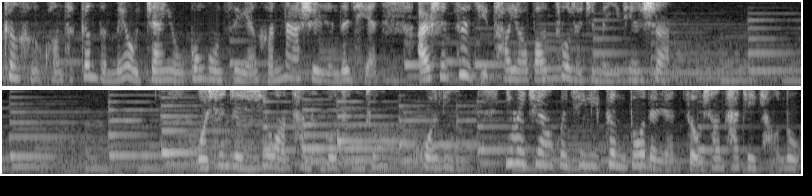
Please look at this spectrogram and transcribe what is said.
更何况他根本没有占用公共资源和纳税人的钱，而是自己掏腰包做了这么一件事儿。我甚至希望他能够从中获利，因为这样会激励更多的人走上他这条路。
